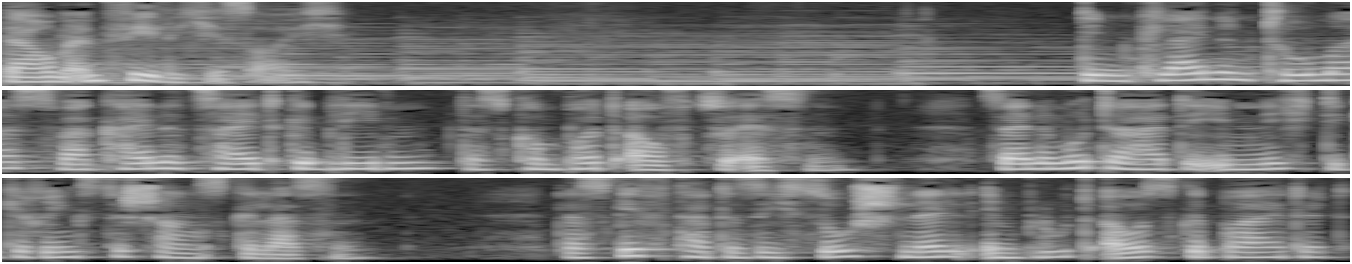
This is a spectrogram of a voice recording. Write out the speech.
Darum empfehle ich es euch. Dem kleinen Thomas war keine Zeit geblieben, das Kompott aufzuessen. Seine Mutter hatte ihm nicht die geringste Chance gelassen. Das Gift hatte sich so schnell im Blut ausgebreitet,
